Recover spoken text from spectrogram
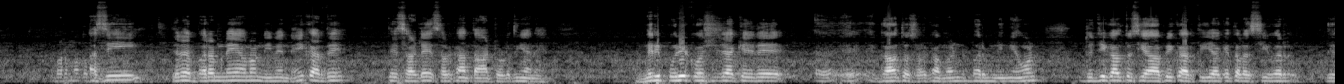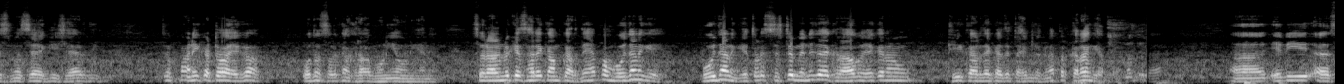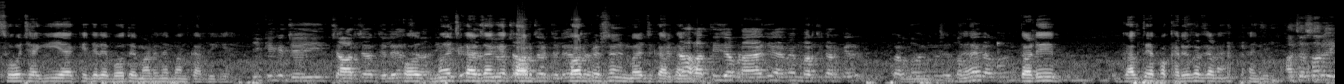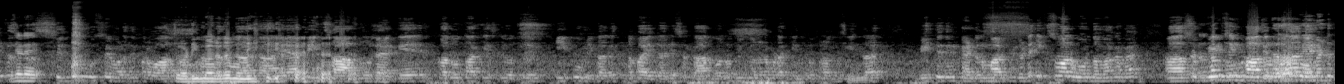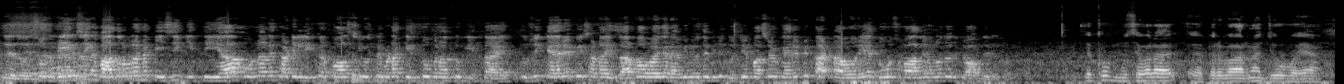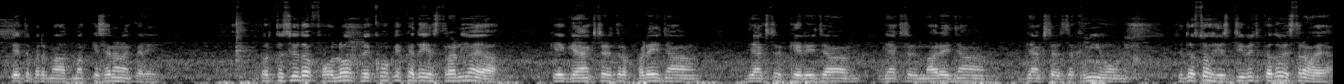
ਅਸੀਂ ਜਿਹੜੇ ਬਰਮ ਨੇ ਉਹਨਾਂ ਨੂੰ ਨੀਵੇਂ ਨਹੀਂ ਕਰਦੇ ਤੇ ਸਾਡੇ ਸੜਕਾਂ ਤਾਂ ਟੁੱਟਦੀਆਂ ਨੇ। ਮੇਰੀ ਪੂਰੀ ਕੋਸ਼ਿਸ਼ ਹੈ ਕਿ ਜਿਹੜੇ ਗਾਂ ਤੋਂ ਸੜਕਾਂ ਬਣ ਬਰਮ ਨੀਵੇਂ ਹੋਣ। ਦੂਜੀ ਗੱਲ ਤੁਸੀਂ ਆਪ ਹੀ ਕਰਤੀ ਆ ਕਿ ਤੁਹਾਡਾ ਸੀਵਰ ਦੀ ਸਮੱਸਿਆ ਹੈਗੀ ਸ਼ਹਿਰ ਦੀ। ਤੇ ਪਾਣੀ ਇਕੱਠਾ ਹੋਏਗਾ ਉਦੋਂ ਸੜਕਾਂ ਖਰਾਬ ਹੋਣੀਆਂ ਹੋਣੀਆਂ ਨੇ। ਸੋ ਰਲ ਮਿਲ ਕੇ ਸਾਰੇ ਕੰਮ ਕਰਦੇ ਆ ਆਪਾਂ ਹੋ ਜਾਣਗੇ। ਹੋ ਜਾਣਗੇ ਥੋੜੇ ਸਿਸਟਮ ਮੈਨੇ ਜਿਹਾ ਖਰਾਬ ਹੋਇਆ ਕਿ ਇਹਨਾਂ ਨੂੰ ਠੀਕ ਕਰਦੇ ਕਰਦੇ ਟਾਈਮ ਲੱਗਣਾ ਪਰ ਕਰਾਂਗੇ ਆਪਾਂ ਇਹ ਵੀ ਸੋਚ ਹੈਗੀ ਹੈ ਕਿ ਜਿਹੜੇ ਬਹੁਤੇ ਮਾੜੇ ਨੇ ਬੰਦ ਕਰ ਦਈਏ ਇੱਕ ਇੱਕ ਜੇਈ ਚਾਰ ਚਾਰ ਜ਼ਿਲ੍ਹਿਆਂ ਔਰ ਮਰਜ ਕਰ ਦਾਂਗੇ। ਕਾਰਪੋਰੇਸ਼ਨ ਮਰਜ ਕਰ ਦਾਂਗੇ ਹਾਥੀ ਜਿਹਾ ਬਣਾਇਆ ਜੀ ਐਵੇਂ ਮਰਜ ਕਰਕੇ ਕਰ ਦੋ ਇਹਨੂੰ ਬੰਦੇ ਕਰ ਦੋ ਤੁਹਾਡੀ ਗੱਲ ਤੇ ਆਪਾਂ ਖਰੇ ਉਤਰ ਜਾਣਾ ਹੈ। ਹਾਂਜੀ ਅੱਛਾ ਸਰ ਇੱਕ ਜਿਹੜੇ- ਸਿੱਧੂ ਮੂਸੇਵਾਲੇ ਦੇ ਪਰਿਵਾਰ ਤੁਹਾਡੀ ਮੰਗ ਤਾਂ ਮੰਨੀ। ਹੈ ਕਿ ਇਨਸਾਫ ਨੂੰ ਲੈ ਕੇ ਕਦੋਂ ਤੱਕ ਇਸ ਦੇ ਉੱਤੇ ਕੀ ਭੂਮਿਕਾ ਨਿਭਾਈ ਜਾ ਰਹੀ ਸਰਕਾਰ ਵੱਲੋਂ ਕਿਉਂਕਿ ਉਹਨਾਂ ਨੇ ਬੜਾ ਕਿੰਤੂ ਪ੍ਰੰਤੂ ਕੀਤਾ ਹੈ ਬੀਤੇ ਦਿਨ ਕੈਂਡਲ ਮਾਰਚ ਵੀ ਕੱਢਿਆ। ਇੱਕ ਸਵਾਲ ਹੋਰ ਦਵਾਂਗਾ ਮੈਂ। ਸੁਖਬੀਰ ਸਿੰਘ ਬਾਦਲ ਹੋਰਾਂ ਨੇ ਸੁਖਬੀਰ ਸਿੰਘ ਬਾਦਲ ਹੋਰਾਂ ਨੇ ਪੀਸੀ ਕੀਤੀ ਆ। ਉਹਨਾਂ ਨੇ ਤੁਹਾਡੀ ਲੀਕਰ ਪਾਲਿਸੀ ਉੱਤੇ ਬੜਾ ਕਿੰਤੂ ਪ੍ਰੰਤੂ ਕੀਤਾ ਹੈ। ਤੁਸੀਂ ਕਹਿ ਰਹੇ ਵੀ ਸਾਡਾ ਇਜ਼ਾਫਾ ਹੋਏਗਾ ਰੈਵਨਿਊ ਦੇ ਵਿੱਚ ਦੂਜੇ ਪਾਸੇ ਉਹ ਕਹਿ ਰਹੇ ਵੀ ਘਾਟਾ ਹੋ ਰਿਹਾ। ਦੋ ਸਵਾਲ ਨੇ ਉਹਨਾਂ ਦੇ ਜਵਾਬ ਦੇ ਦਿਓ। ਦੇਖੋ ਮੂਸੇਵਾਲਾ ਪਰਿਵਾਰ ਨਾਲ ਜੋ ਹੋਇਆ ਇਹ ਤਾਂ ਪਰਮਾਤਮਾ ਕਿਸੇ ਨਾਲ ਨਾ ਕਰੇ। ਪਰ ਤੁਸੀਂ ਉਹਦਾ ਫੋਲੋ ਵੇਖੋ ਕਿ ਕਦੇ ਇਸ ਤਰ੍ਹਾਂ ਨਹੀਂ ਹੋਇਆ ਕਿ ਗੈਂਗਸਟਰ ਇਸ ਤਰ੍ਹਾਂ ਫੜੇ ਜਾਣ ਗੈਂਗਸਟਰ ਘੇਰੇ ਜਾਣ ਗੈਂਗਸਟਰ ਮਾਰੇ ਜਾਣ ਗੈਂਗਸਟਰ ਜ਼ਖਮੀ ਹੋਣ। ਤੇ ਦੱਸੋ ਹਿਸਟਰੀ ਵਿੱਚ ਕਦੋਂ ਇਸ ਤਰ੍ਹਾਂ ਹੋਇਆ?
